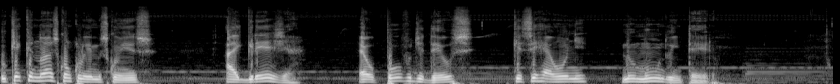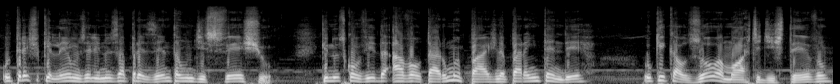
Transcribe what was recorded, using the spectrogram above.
O que é que nós concluímos com isso? A igreja é o povo de Deus que se reúne no mundo inteiro. O trecho que lemos, ele nos apresenta um desfecho que nos convida a voltar uma página para entender o que causou a morte de Estevão,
